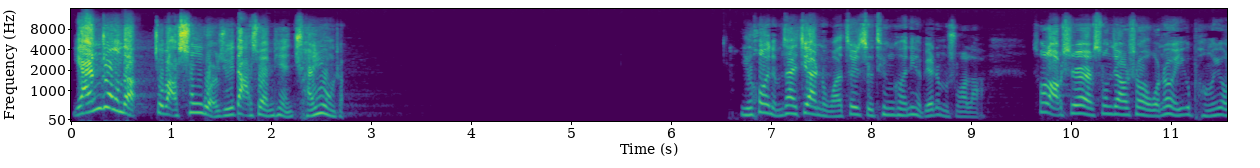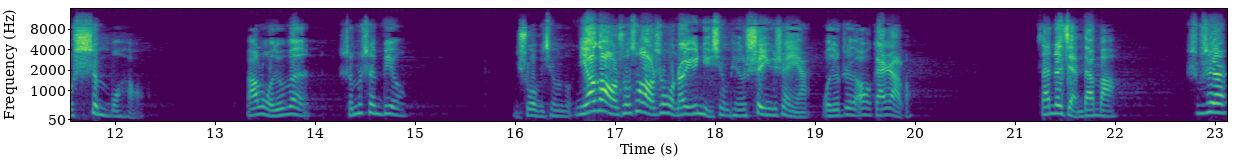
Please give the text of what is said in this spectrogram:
严重的就把松果菊、大蒜片全用上。以后你们再见着我，这次听课你可别这么说了，宋老师、宋教授，我那有一个朋友肾不好。完了，我就问什么肾病？你说不清楚。你要告诉我说，宋老师，我那有一女性病，肾盂肾炎，我就知道哦，感染了。咱这简单吧？是不是？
